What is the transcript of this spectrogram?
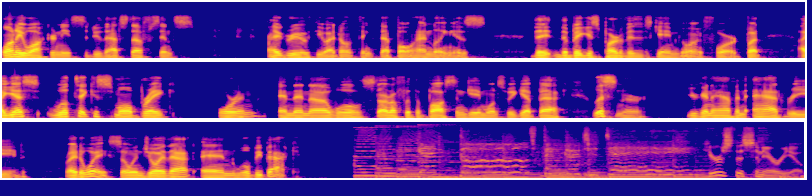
Lonnie Walker needs to do that stuff since I agree with you. I don't think that ball handling is the the biggest part of his game going forward. But I guess we'll take a small break, Oren, and then uh, we'll start off with the Boston game once we get back. Listener, you're going to have an ad read right away. So enjoy that, and we'll be back. Here's the scenario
